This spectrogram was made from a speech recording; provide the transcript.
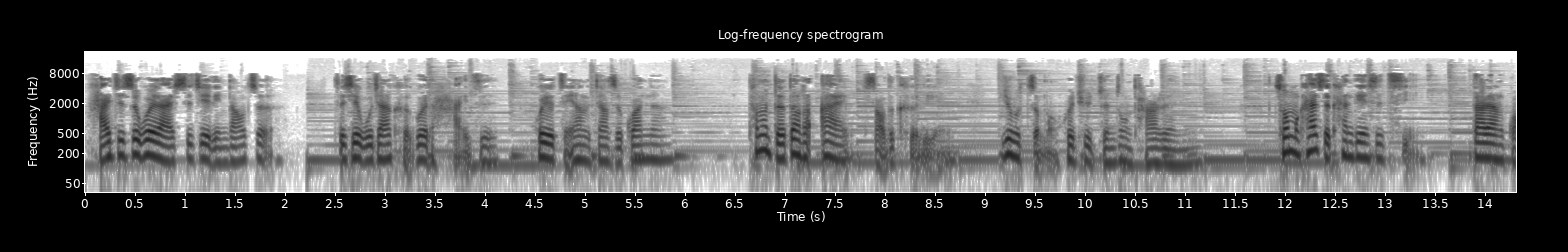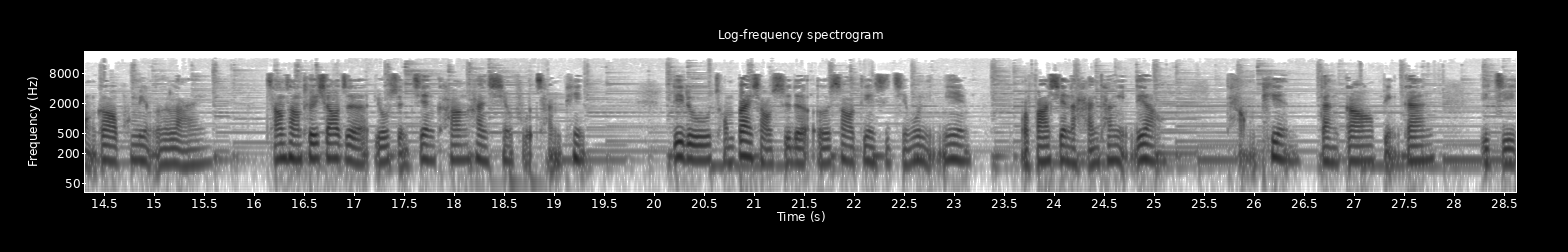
孩子是未来世界领导者，这些无家可归的孩子会有怎样的价值观呢？他们得到的爱少得可怜，又怎么会去尊重他人？从我们开始看电视起，大量广告扑面而来，常常推销着有损健康和幸福的产品。例如，从半小时的儿少电视节目里面，我发现了含糖饮料、糖片、蛋糕、饼干。以及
